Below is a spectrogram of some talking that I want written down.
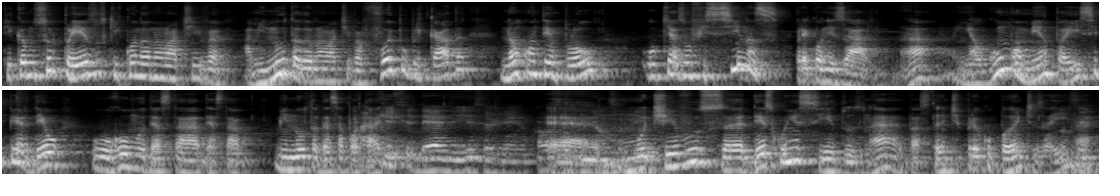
ficamos surpresos que quando a normativa, a minuta da normativa foi publicada, não contemplou o que as oficinas preconizaram. Né? Em algum momento aí se perdeu o rumo desta, desta minuta dessa portaria. A que se deve isso, Eugênio? Qual é, motivos uh, desconhecidos, né? bastante preocupantes aí. Com né?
